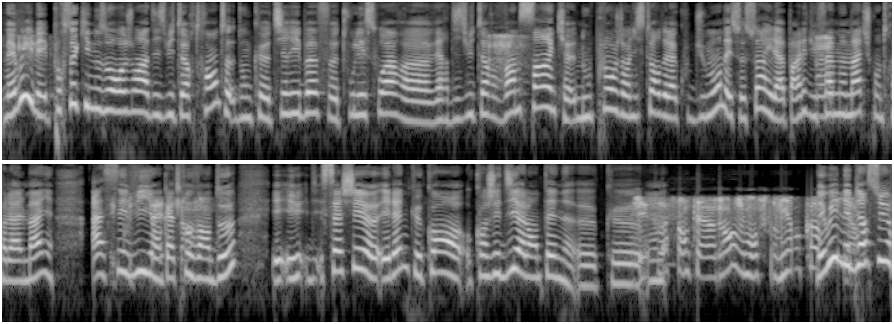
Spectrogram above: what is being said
Mais oui, mais pour ceux qui nous ont rejoints à 18h30, donc euh, Thierry Boeuf, euh, tous les soirs euh, vers 18h25, nous plonge dans l'histoire de la Coupe du Monde. Et ce soir, il a parlé du fameux match contre l'Allemagne à Séville en 82. Et, et sachez, Hélène, que quand, quand j'ai dit à l'antenne euh, que... J'ai on a- 61 ans, je m'en souviens encore. Mais oui, mais bien sûr.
